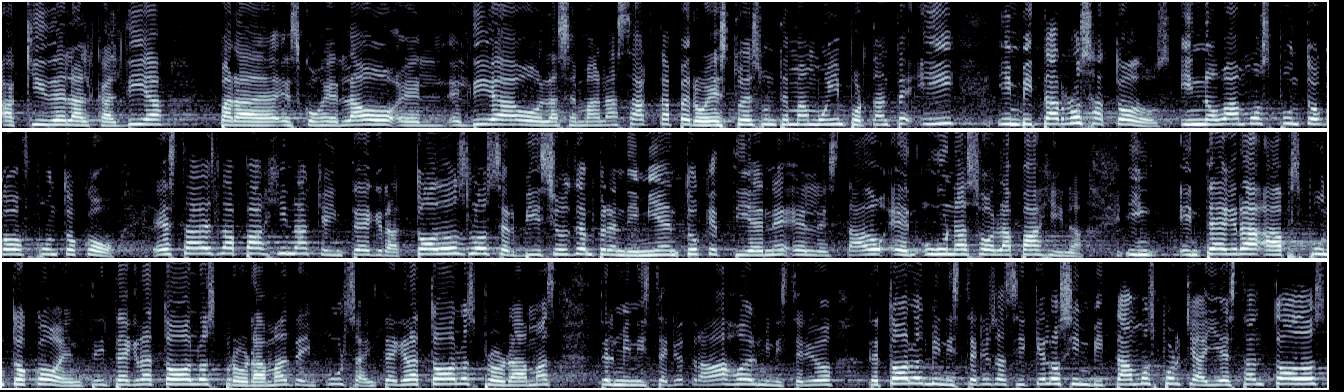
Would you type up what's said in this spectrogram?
aquí de la alcaldía para escoger el, día o la semana exacta, pero esto es un tema muy importante y invitarlos a todos, innovamos.gov.co. Esta es la página que integra todos los servicios de emprendimiento que tiene el Estado en una sola página. integra apps.co, integra todos los programas de Impulsa, integra todos los programas del Ministerio de Trabajo, del Ministerio, de todos los ministerios, así que los invitamos porque ahí están todos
